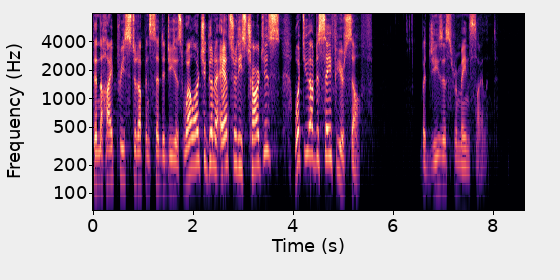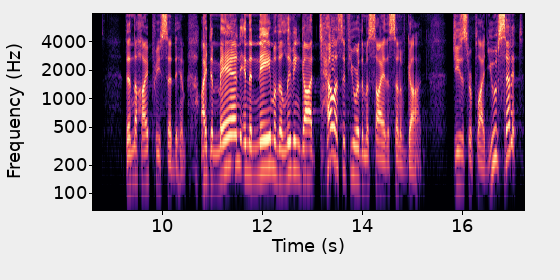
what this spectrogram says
Then the high priest stood up and said to Jesus, Well, aren't you going to answer these charges? What do you have to say for yourself? But Jesus remained silent. Then the high priest said to him, I demand in the name of the living God, tell us if you are the Messiah, the Son of God. Jesus replied, You have said it.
